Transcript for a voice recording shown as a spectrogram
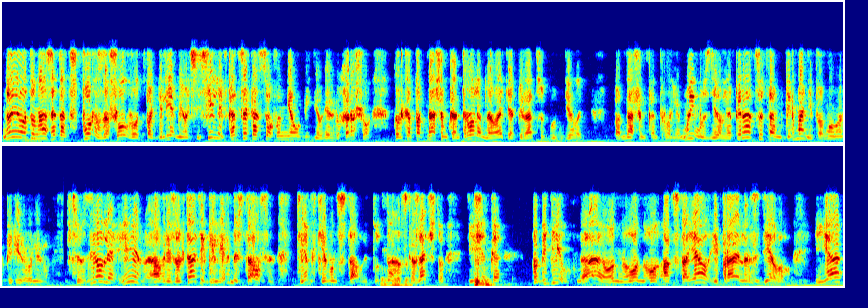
Ну и вот у нас этот спор зашел вот по дилемме очень сильный. В конце концов он меня убедил. Я говорю, хорошо, только под нашим контролем давайте операцию будем делать под нашим контролем. Мы ему сделали операцию, там в Германии, по-моему, оперировали его. Все сделали, и, а в результате Гильерми стал тем, кем он стал. И тут надо сказать, что Тищенко победил, да, он, он, он отстоял и правильно сделал. И я,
